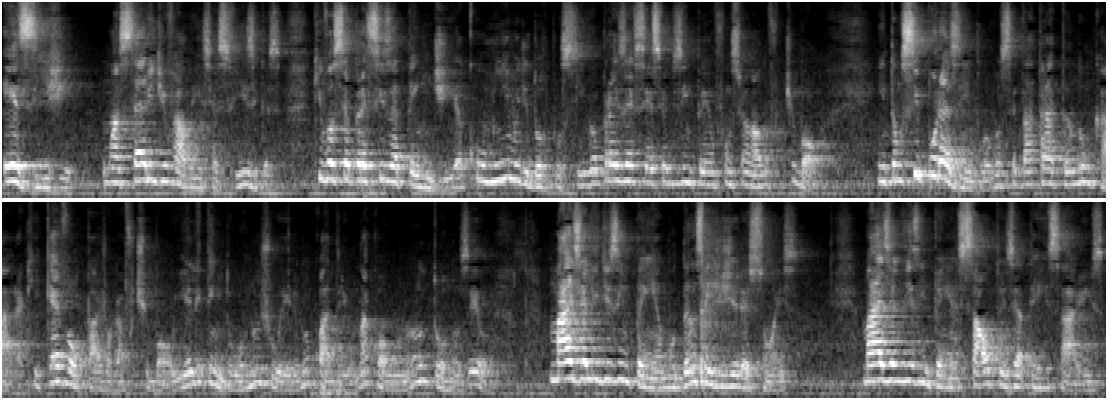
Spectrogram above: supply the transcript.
exige uma série de valências físicas que você precisa ter em dia com o mínimo de dor possível para exercer seu desempenho funcional do futebol. Então, se por exemplo você está tratando um cara que quer voltar a jogar futebol e ele tem dor no joelho, no quadril, na coluna, no tornozelo, mas ele desempenha mudanças de direções, mais ele desempenha saltos e aterrissagens,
